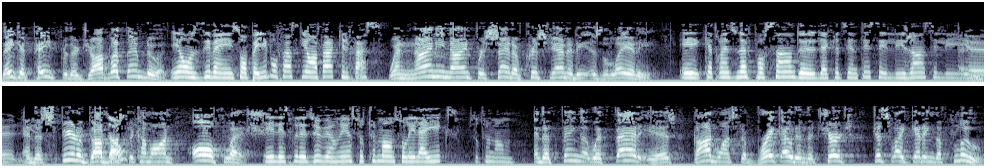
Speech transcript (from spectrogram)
they get paid for their job, let them do it. Et on se dit, ben, ils sont payés pour faire ce qu'ils ont à faire, qu'ils le fassent. When 99% of Christianity is the laity. Et 99% de la chrétienté, c'est les gens, c'est les, euh, And les- the Spirit of God wants to come on all flesh. et l'Esprit de Dieu veut venir sur tout le monde, sur les laïcs, sur tout le monde. And the thing with that is, God wants to break out in the church just like getting the flu.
